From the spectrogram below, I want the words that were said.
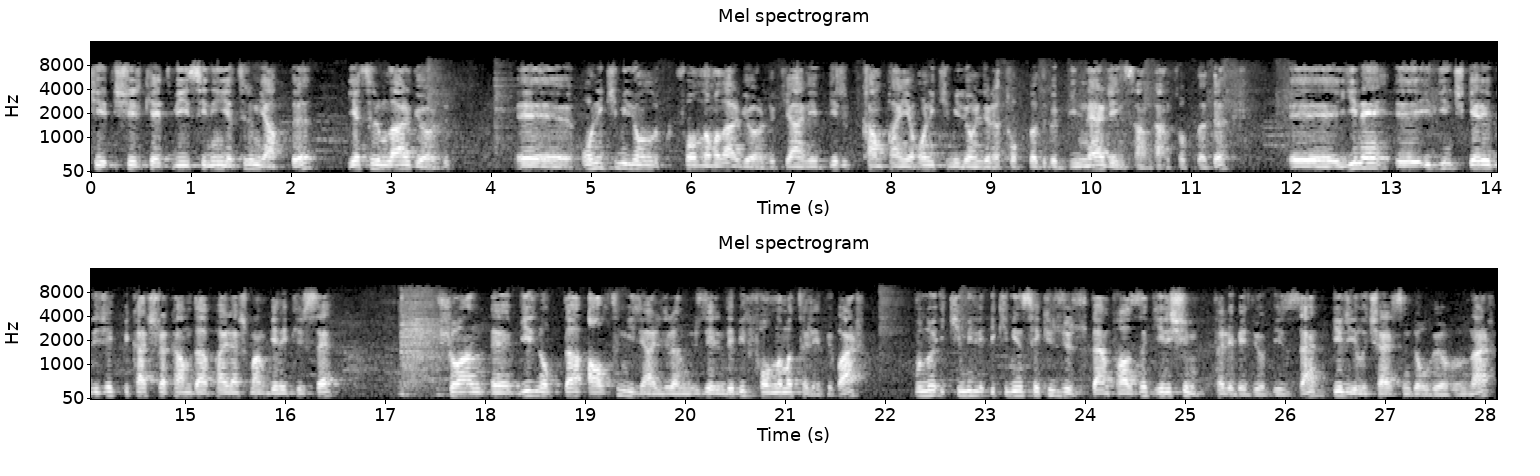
ki, şirket, VC'nin yatırım yaptığı yatırımlar gördük. E, 12 milyonluk fonlamalar gördük. Yani bir kampanya 12 milyon lira topladı ve binlerce insandan topladı. E, yine e, ilginç gelebilecek birkaç rakam da paylaşmam gerekirse şu an e, 1.6 milyar liranın üzerinde bir fonlama talebi var. Bunu 2000 2800'den fazla girişim talep ediyor bizden. Bir yıl içerisinde oluyor bunlar.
